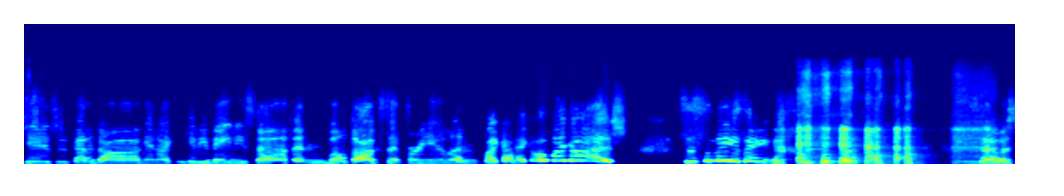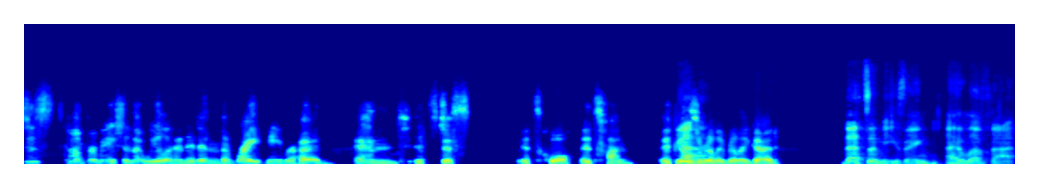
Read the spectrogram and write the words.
kids, we've got a dog, and I can give you baby stuff and we'll dog sit for you. And like, I'm like, Oh my gosh, this is amazing. so it was just confirmation that we landed in the right neighborhood and it's just it's cool. It's fun. It feels yeah. really really good. That's amazing. I love that.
